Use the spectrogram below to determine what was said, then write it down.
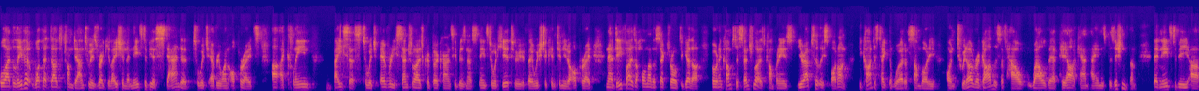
Well, I believe that what that does come down to is regulation. There needs to be a standard to which everyone operates, uh, a clean basis to which every centralized cryptocurrency business needs to adhere to if they wish to continue to operate. Now, DeFi is a whole other sector altogether, but when it comes to centralized companies, you're absolutely spot on. You can't just take the word of somebody on Twitter, regardless of how well their PR campaign has positioned them. There needs to be uh,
